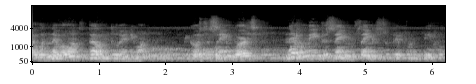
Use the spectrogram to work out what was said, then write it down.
I would never want to tell them to anyone because the same words never mean the same things to different people.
